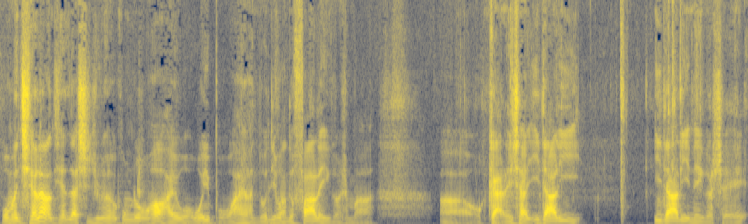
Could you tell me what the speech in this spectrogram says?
我们前两天在喜剧朋友公众号，还有我微博，还有很多地方都发了一个什么，呃，我改了一下意大利，意大利那个谁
